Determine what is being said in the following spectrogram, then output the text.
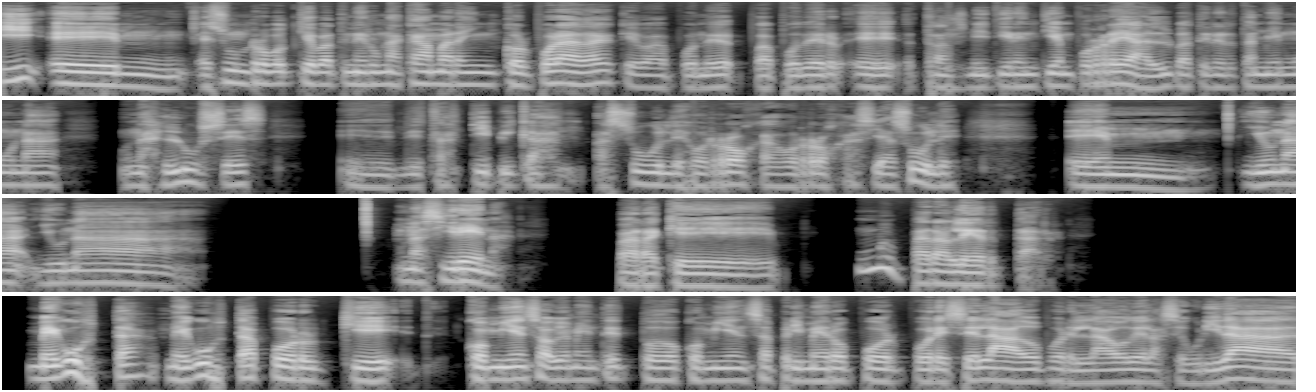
y eh, es un robot que va a tener una cámara incorporada que va a, poner, va a poder eh, transmitir en tiempo real. Va a tener también una, unas luces eh, de estas típicas azules o rojas o rojas y azules. Em, y una, y una, una sirena para que mm, para alertar. Me gusta, me gusta porque comienza, obviamente, todo comienza primero por, por ese lado, por el lado de la seguridad,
